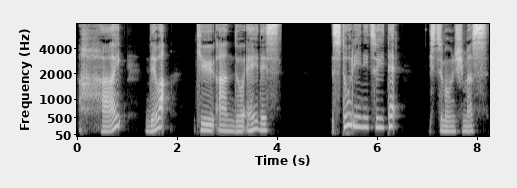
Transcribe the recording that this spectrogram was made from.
はい。では、Q&A です。ストーリーについて質問します。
